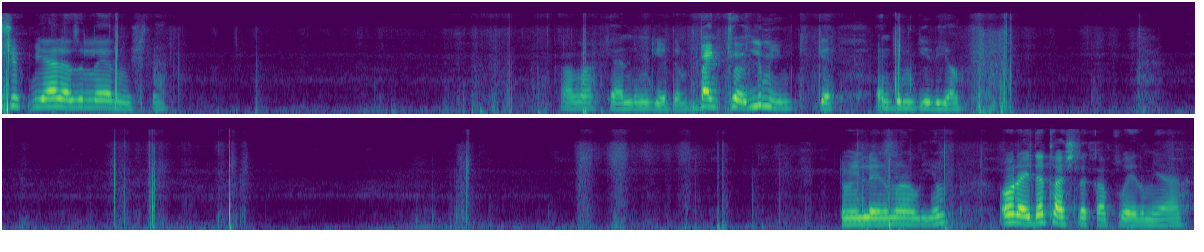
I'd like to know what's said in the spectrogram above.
Küçük bir yer hazırlayalım işte. Allah kendim girdim. Ben köylü müyüm ki? Kendim giriyorum. Emirlerimi alayım. Orayı da taşla kaplayalım ya.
